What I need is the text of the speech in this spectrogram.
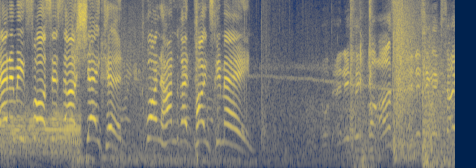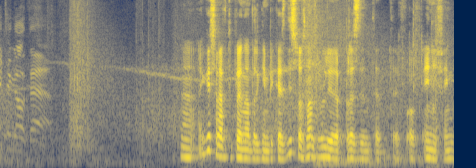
Enemy forces are shaken. 100 points remain. Anything for us? Anything exciting out there? Uh, I guess I'll have to play another game because this was not really representative of anything.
